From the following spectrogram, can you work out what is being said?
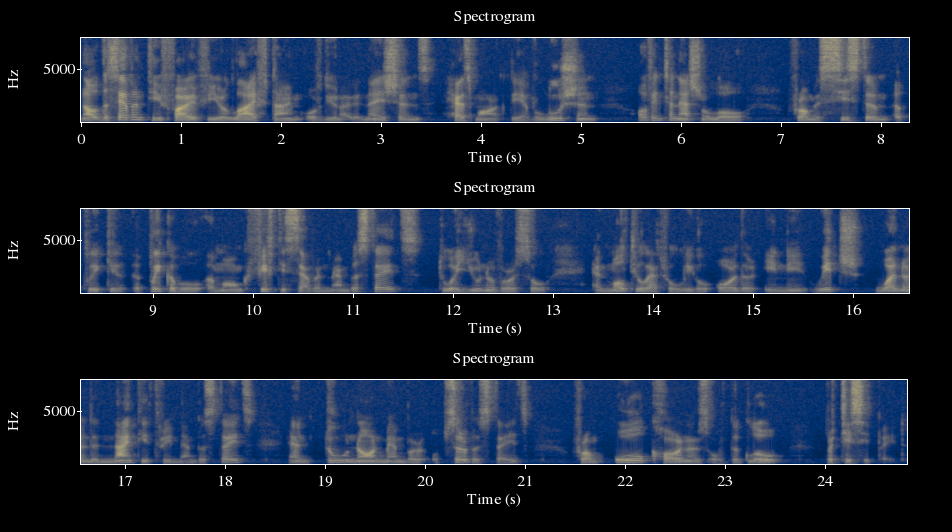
Now, the 75 year lifetime of the United Nations has marked the evolution of international law from a system applica- applicable among 57 member states to a universal and multilateral legal order in which 193 member states and two non member observer states from all corners of the globe participate.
